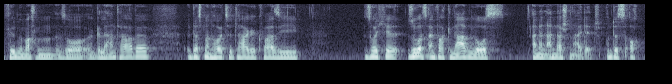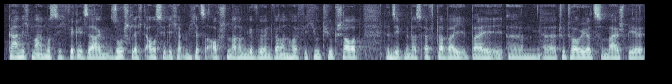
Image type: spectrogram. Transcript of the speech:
Filme machen so gelernt habe, dass man heutzutage quasi solche, sowas einfach gnadenlos aneinander schneidet und das auch gar nicht mal, muss ich wirklich sagen, so schlecht aussieht. Ich habe mich jetzt auch schon daran gewöhnt, wenn man häufig YouTube schaut, dann sieht man das öfter bei, bei ähm, äh, Tutorials zum Beispiel,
